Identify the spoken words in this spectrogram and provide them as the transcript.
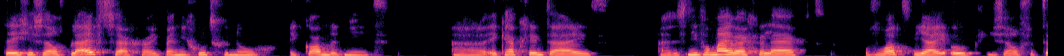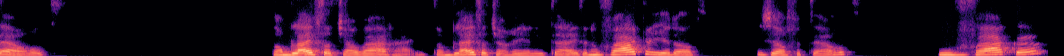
tegen jezelf blijft zeggen: Ik ben niet goed genoeg, ik kan dit niet, uh, ik heb geen tijd, het is niet voor mij weggelegd, of wat jij ook jezelf vertelt, dan blijft dat jouw waarheid. Dan blijft dat jouw realiteit. En hoe vaker je dat jezelf vertelt, hoe vaker,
